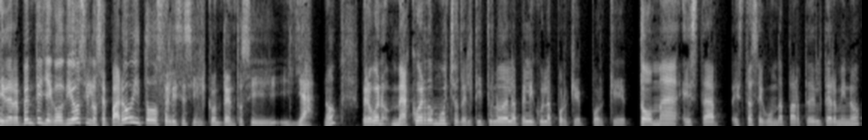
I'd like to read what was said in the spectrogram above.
Y de repente llegó Dios y lo separó y todos felices y contentos y, ya, ¿no? Pero bueno, me acuerdo mucho del título de la película porque, porque toma esta, esta segunda parte del término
